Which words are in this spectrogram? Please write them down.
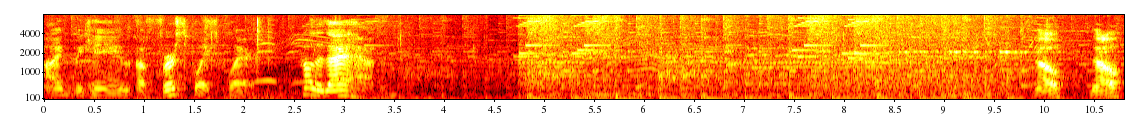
I became a first place player. How did that happen? No, no,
